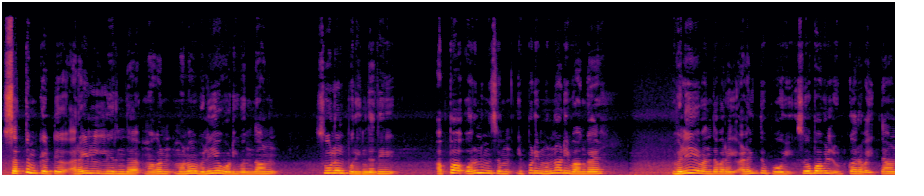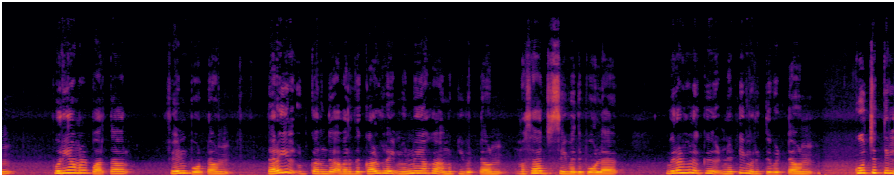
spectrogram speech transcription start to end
சத்தம் கேட்டு அறையிலிருந்த மகன் மனோ வெளியே ஓடி வந்தான். சூழல் புரிந்தது. அப்பா ஒரு நிமிஷம் இப்படி முன்னாடி வாங்க. வெளியே வந்தவரை அழைத்துப் போய் சோபாவில் உட்கார வைத்தான். புரியாமல் பார்த்தார். ஃபேன் போட்டான். தரையில் உட்கார்ந்து அவரது கால்களை மென்மையாக அமுக்கிவிட்டான். மசாஜ் செய்வது போல. விரல்களுக்கு நெட்டி முறித்து விட்டான். கூச்சத்தில்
